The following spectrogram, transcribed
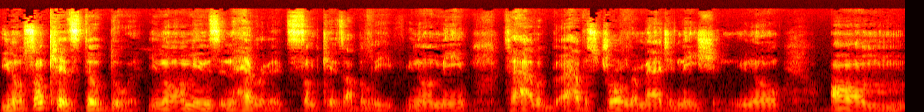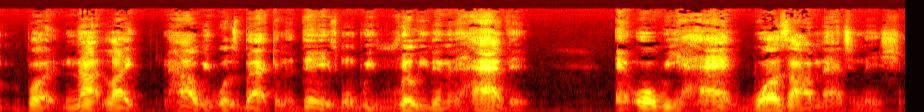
you know some kids still do it. You know, I mean it's inherited. Some kids, I believe. You know what I mean to have a have a strong imagination. You know, um, but not like how we was back in the days when we really didn't have it and all we had was our imagination.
